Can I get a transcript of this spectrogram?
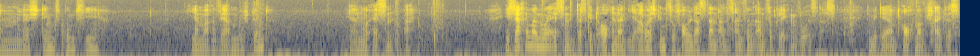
Ähm, Löschdingsbumsi. Hier haben wir Reserven bestimmt. Ja, nur Essen. Ah. Ich sag immer nur Essen. Das gibt auch Energie, aber ich bin zu faul, das dann alles einzeln anzuklicken. So ist das. Damit ihr auch mal Bescheid wisst.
